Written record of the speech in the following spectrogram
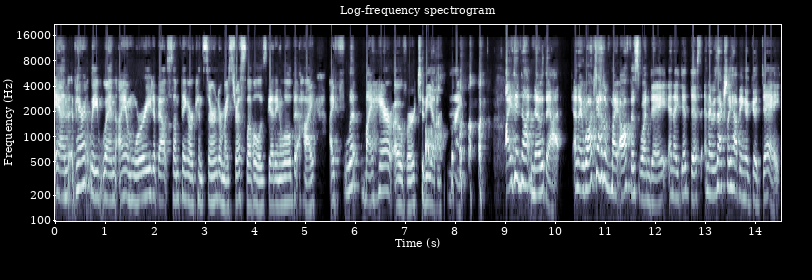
And apparently, when I am worried about something or concerned or my stress level is getting a little bit high, I flip my hair over to the other side. I did not know that. And I walked out of my office one day and I did this, and I was actually having a good day.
